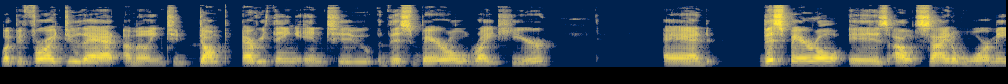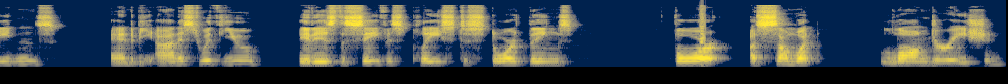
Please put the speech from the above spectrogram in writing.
But before I do that, I'm going to dump everything into this barrel right here. And this barrel is outside of Warmaiden's. And to be honest with you, it is the safest place to store things for a somewhat long duration.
